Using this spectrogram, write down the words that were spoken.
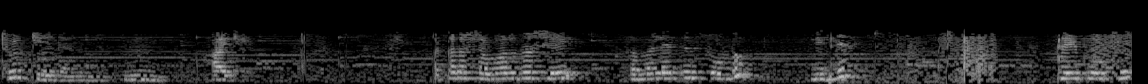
Türkiye'den mi? Hmm. Hayır. Arkadaşlar bu arada şey Kamalettin sordum. Harry Potter.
